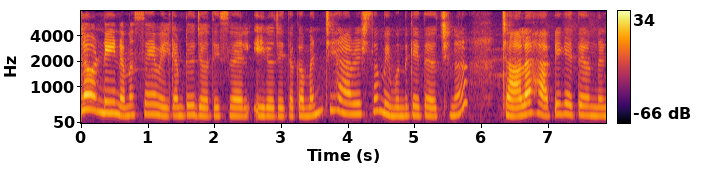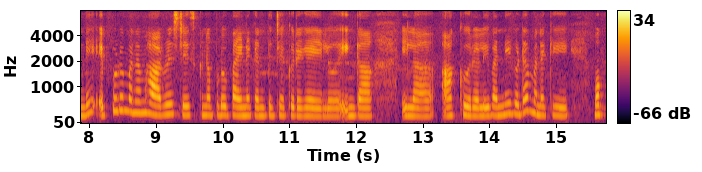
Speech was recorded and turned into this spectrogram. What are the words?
హలో అండి నమస్తే వెల్కమ్ టు జ్యోతిష్ జ్యోతిష్వెల్ ఈరోజైతే ఒక మంచి హార్వెస్ట్తో మీ ముందుకైతే వచ్చిన చాలా హ్యాపీగా అయితే ఉందండి. ఎప్పుడు మనం హార్వెస్ట్ చేసుకున్నప్పుడు పైన కనిపించే కూరగాయలు ఇంకా ఇలా ఆకుకూరలు ఇవన్నీ కూడా మనకి మొక్క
